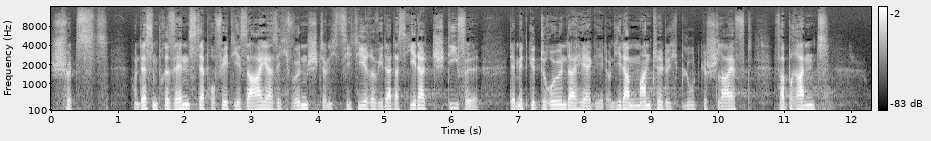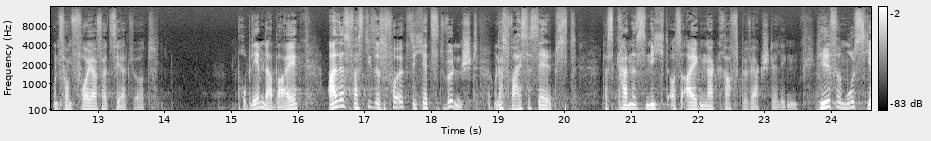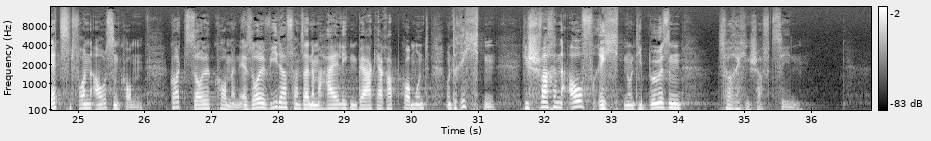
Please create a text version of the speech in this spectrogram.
schützt von dessen Präsenz der Prophet Jesaja sich wünscht, und ich zitiere wieder, dass jeder Stiefel, der mit Gedröhn dahergeht und jeder Mantel durch Blut geschleift, verbrannt und vom Feuer verzehrt wird. Problem dabei, alles, was dieses Volk sich jetzt wünscht, und das weiß es selbst, das kann es nicht aus eigener Kraft bewerkstelligen. Hilfe muss jetzt von außen kommen. Gott soll kommen. Er soll wieder von seinem heiligen Berg herabkommen und, und richten, die Schwachen aufrichten und die Bösen zur Rechenschaft ziehen.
